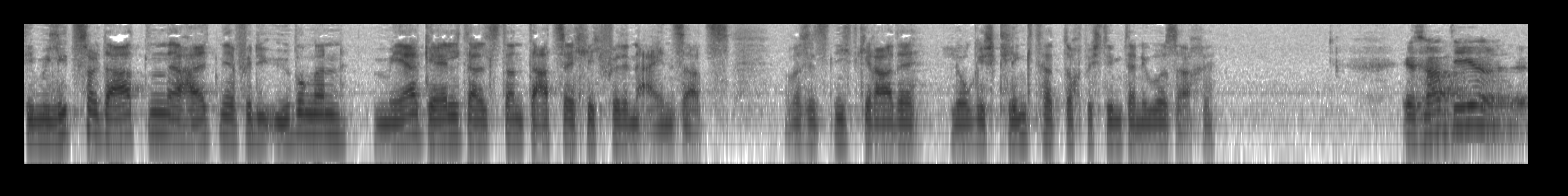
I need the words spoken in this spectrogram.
Die Milizsoldaten erhalten ja für die Übungen mehr Geld als dann tatsächlich für den Einsatz was jetzt nicht gerade logisch klingt, hat doch bestimmt eine Ursache. Es hat hier,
